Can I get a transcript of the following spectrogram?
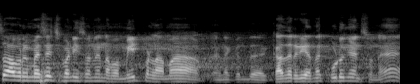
ஸோ அவருக்கு மெசேஜ் பண்ணி சொன்னேன் நம்ம மீட் பண்ணலாமா? எனக்கு இந்த கதை ரெடியாக இருந்தால் கொடுங்கன்னு சொன்னேன்.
